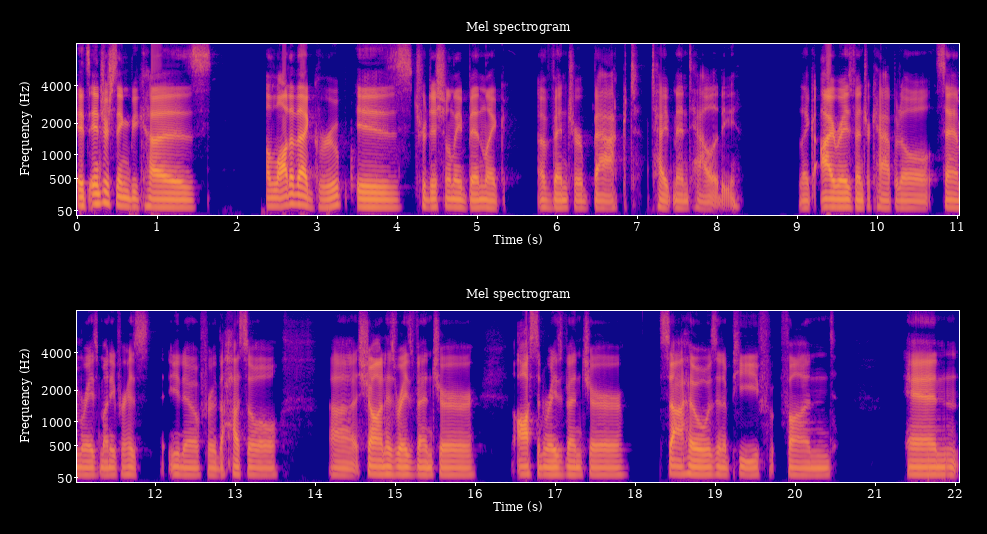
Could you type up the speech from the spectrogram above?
it's interesting because a lot of that group is traditionally been like a venture backed type mentality. Like I raised venture capital, Sam raised money for his, you know, for the hustle. Uh, Sean has raised venture, Austin raised venture, Sahil was in a PE f- fund. And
